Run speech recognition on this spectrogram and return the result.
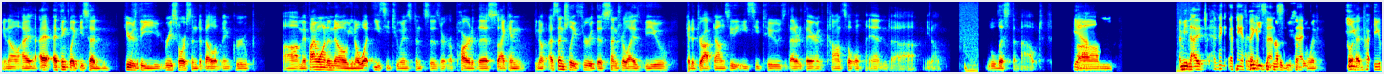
You know, I I think like you said, here's the resource and development group. Um, if I want to know, you know, what EC2 instances are a part of this, I can, you know, essentially through this centralized view, hit a drop down, see the EC2s that are there in the console, and uh, you know, list them out. Yeah. Um, I mean, I I think I think it's making sense. Do something with you, you could probably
